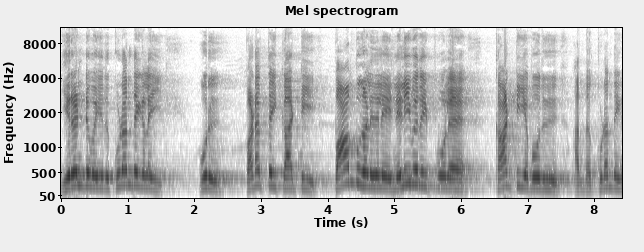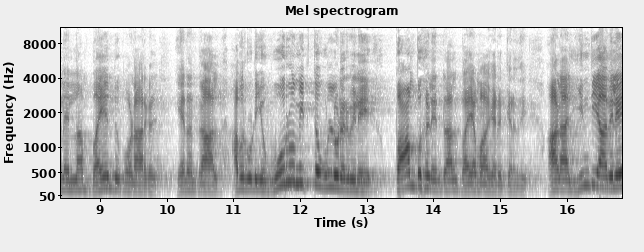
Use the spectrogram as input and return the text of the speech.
இரண்டு வயது குழந்தைகளை ஒரு படத்தை காட்டி பாம்புகள் இதிலே நெளிவதைப் போல காட்டிய போது அந்த குழந்தைகள் எல்லாம் பயந்து போனார்கள். ஏனென்றால் அவர்களுடைய ஒருமித்த உள்ளுணர்விலே பாம்புகள் என்றால் பயமாக இருக்கிறது. ஆனால் இந்தியாவிலே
